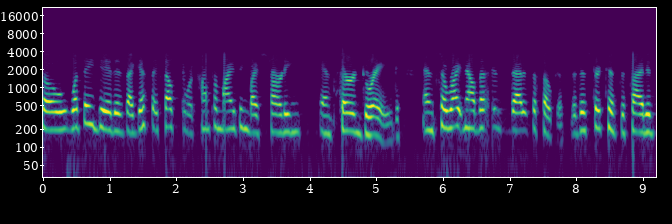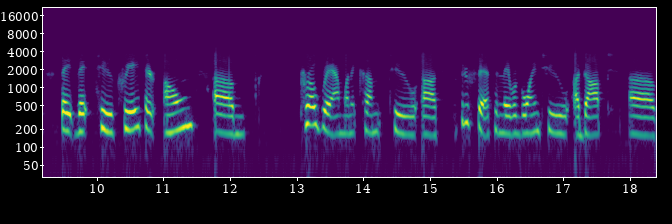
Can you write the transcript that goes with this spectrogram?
so what they did is, I guess they felt they were compromising by starting in third grade. And so right now that is that is the focus. The district has decided they, they to create their own um, program when it comes to uh, through fifth, and they were going to adopt uh,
